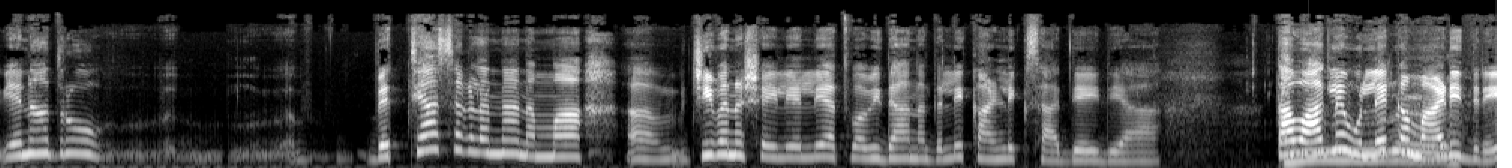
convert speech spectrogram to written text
ಏನಾದರೂ ವ್ಯತ್ಯಾಸಗಳನ್ನ ನಮ್ಮ ಜೀವನ ಶೈಲಿಯಲ್ಲಿ ಅಥವಾ ವಿಧಾನದಲ್ಲಿ ಕಾಣ್ಲಿಕ್ಕೆ ಸಾಧ್ಯ ಇದೆಯಾ? ತಾವಾಗ್ಲೇ ಉಲ್ಲೇಖ ಮಾಡಿದ್ರಿ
